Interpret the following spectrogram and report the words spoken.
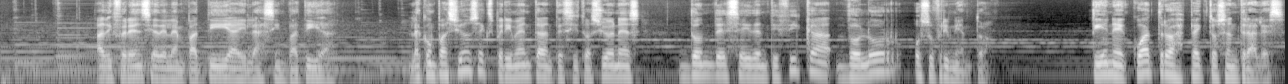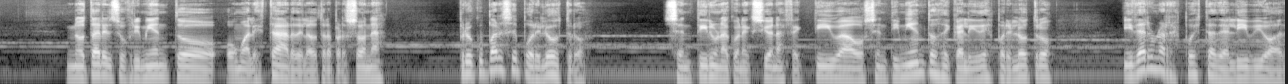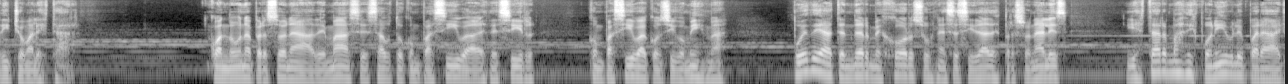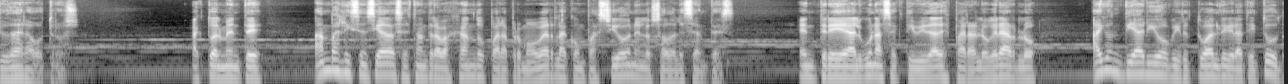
A diferencia de la empatía y la simpatía, la compasión se experimenta ante situaciones donde se identifica dolor o sufrimiento. Tiene cuatro aspectos centrales. Notar el sufrimiento o malestar de la otra persona, preocuparse por el otro, sentir una conexión afectiva o sentimientos de calidez por el otro y dar una respuesta de alivio a dicho malestar. Cuando una persona además es autocompasiva, es decir, compasiva consigo misma, puede atender mejor sus necesidades personales y estar más disponible para ayudar a otros. Actualmente, ambas licenciadas están trabajando para promover la compasión en los adolescentes. Entre algunas actividades para lograrlo, hay un diario virtual de gratitud,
